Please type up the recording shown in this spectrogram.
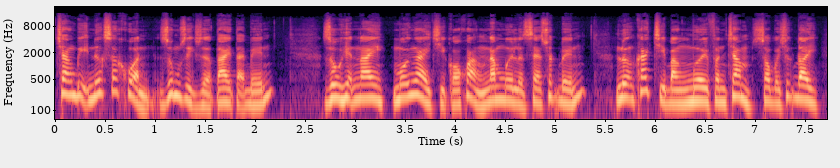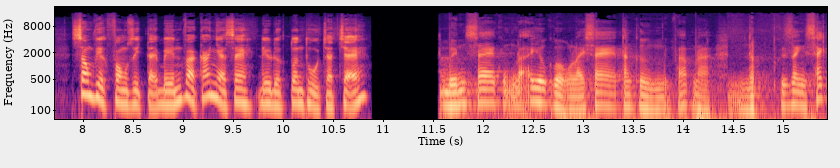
trang bị nước sát khuẩn, dung dịch rửa tay tại bến. Dù hiện nay mỗi ngày chỉ có khoảng 50 lượt xe xuất bến, lượng khách chỉ bằng 10% so với trước đây, song việc phòng dịch tại bến và các nhà xe đều được tuân thủ chặt chẽ. Bến xe cũng đã yêu cầu lái xe tăng cường biện pháp là lập cái danh sách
